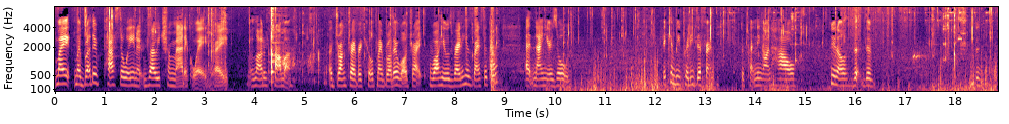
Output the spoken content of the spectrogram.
my my brother passed away in a very traumatic way, right? A lot of trauma. A drunk driver killed my brother while dri- while he was riding his bicycle at 9 years old. It can be pretty different depending on how you know the the the,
